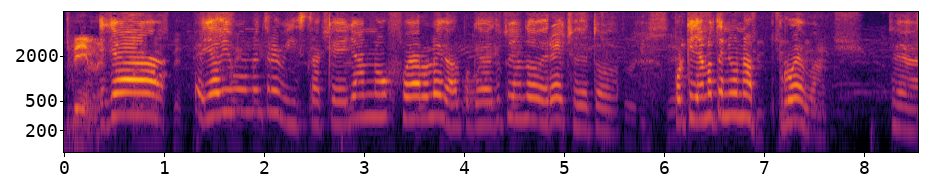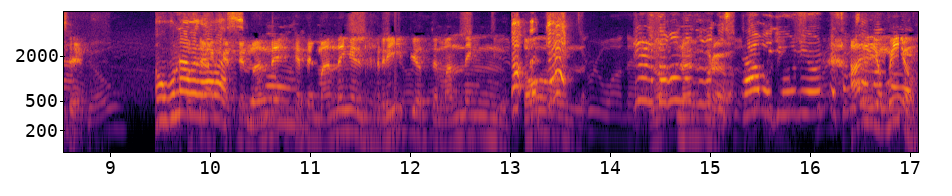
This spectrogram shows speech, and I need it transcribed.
Dime. Ella, ella dijo en una entrevista que ella no fue a lo legal porque ella está estudiando derecho y de todo. Porque ella no tenía una prueba. O sea, Sí. hubo una O sea, que te, grabación. manden, que te manden el ripio, te manden No, todo. Mira, estamos No, no hablando es de. Gustavo Junior. Estamos Ay, Dios mío.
